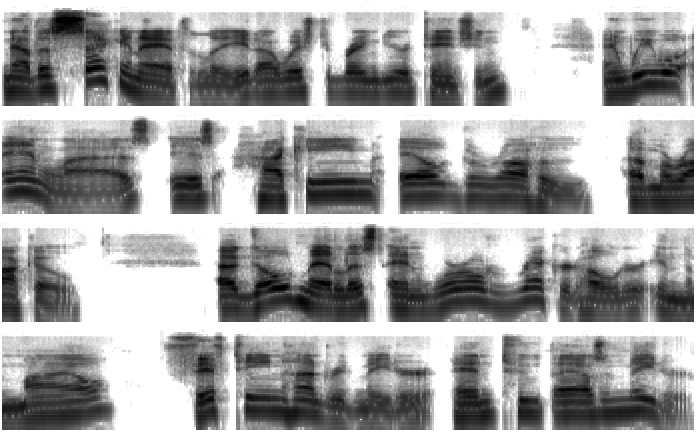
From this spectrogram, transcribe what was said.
Now, the second athlete I wish to bring to your attention, and we will analyze, is Hakeem El Guerrouj of Morocco a gold medalist and world record holder in the mile, 1500 meter, and 2000 meter.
